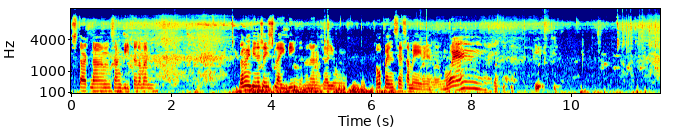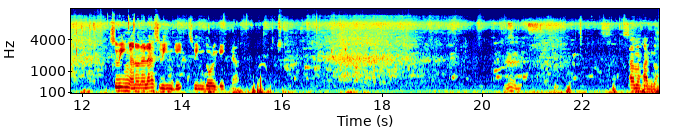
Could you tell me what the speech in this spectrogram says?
start ng isang gate na naman. Pero hindi na siya sliding, ano na lang siya yung open sesame. Mwah! swing ano na lang, swing gate, swing door gate na. Hmm. Masabi mo?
